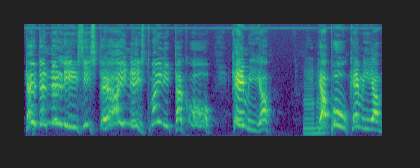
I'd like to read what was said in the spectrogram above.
Käytännöllisistä aineista mainittakoon kemia mm-hmm. ja puukemia,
